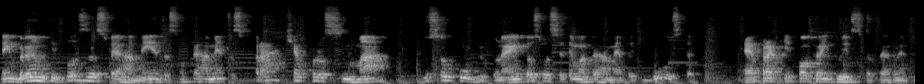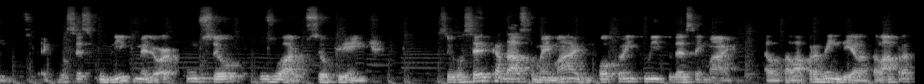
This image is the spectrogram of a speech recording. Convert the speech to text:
Lembrando que todas as ferramentas são ferramentas para te aproximar do seu público, né? Então, se você tem uma ferramenta de busca, é para quê? Qual que é o intuito dessa ferramenta de busca? É que você se comunique melhor com o seu usuário, com o seu cliente. Se você cadastra uma imagem, qual que é o intuito dessa imagem? Ela está lá para vender, ela está lá para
